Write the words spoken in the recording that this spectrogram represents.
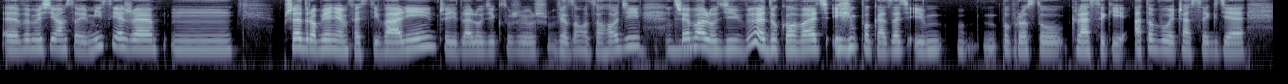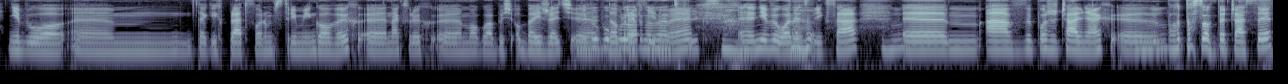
e, wymyśliłam sobie misję, że... Mm, przed robieniem festiwali, czyli dla ludzi, którzy już wiedzą o co chodzi, mhm. trzeba ludzi wyedukować i pokazać im po prostu klasyki. A to były czasy, gdzie nie było um, takich platform streamingowych, e, na których um, mogłabyś obejrzeć nie był dobre filmy. Netflix. Nie było Netflixa. um, a w wypożyczalniach, mhm. bo to są te czasy,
